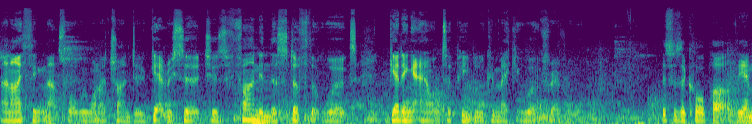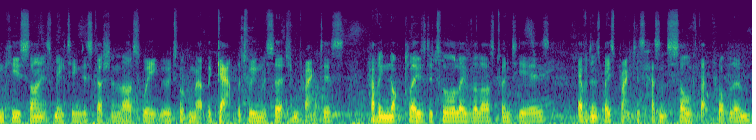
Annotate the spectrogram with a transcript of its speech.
And I think that's what we want to try and do get researchers finding the stuff that works, getting it out to people who can make it work for everyone. This was a core part of the MQ science meeting discussion last week. We were talking about the gap between research and practice, having not closed at all over the last 20 years evidence based practice hasn't solved that problem.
